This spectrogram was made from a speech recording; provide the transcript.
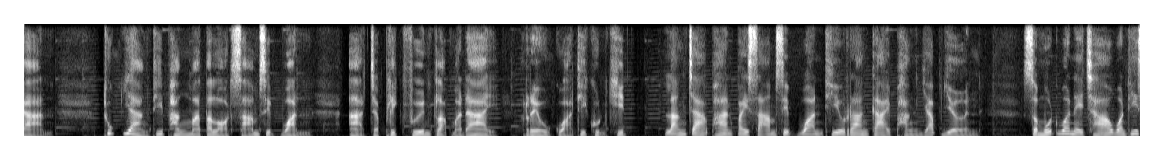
การณ์ ทุกอย่างที่พังมาตลอด 30 วัน อาจจะพลิกฟื้นกลับมาได้ เร็วกว่าที่คุณคิด หลังจากผ่านไป 30 วันที่ร่างกายพังยับเยิน สมมติว่าในเช้าวันที่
